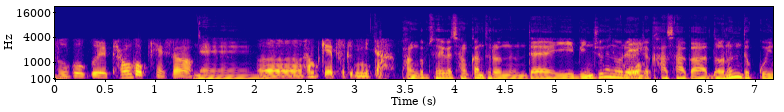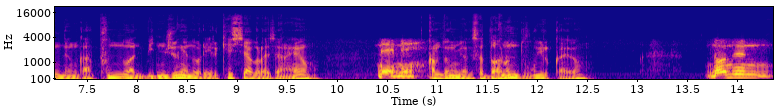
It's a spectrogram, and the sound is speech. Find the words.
두 곡을 편곡해서 네. 어 함께 부릅니다. 방금 저희가 잠깐 들었는데 이 민중의 노래 네. 이제 가사가 너는 듣고 있는가 분노한 민중의 노래 이렇게 시작을 하잖아요. 네네. 감독님 여기서 너는 누구일까요? 너는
